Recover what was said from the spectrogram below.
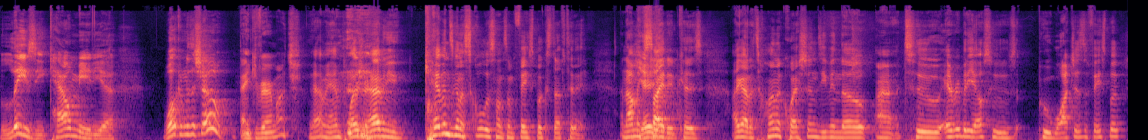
Lazy Cow Media. Welcome to the show. Thank you very much. Yeah, man. Pleasure having you. Kevin's gonna school us on some Facebook stuff today, and I'm Yeah, excited because I got a ton of questions. Even though uh, to everybody else who's who watches the Facebook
